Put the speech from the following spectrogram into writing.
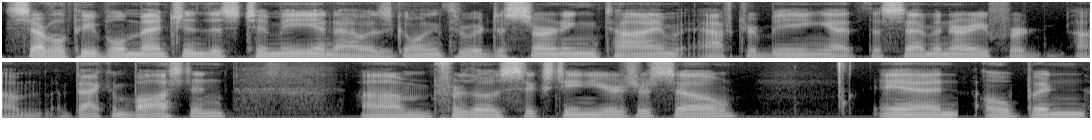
Several people mentioned this to me, and I was going through a discerning time after being at the seminary for um, back in Boston um, for those 16 years or so, and opened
